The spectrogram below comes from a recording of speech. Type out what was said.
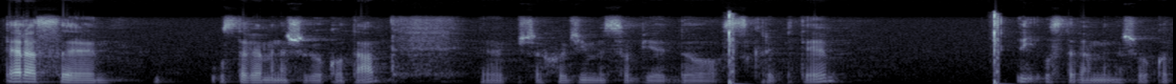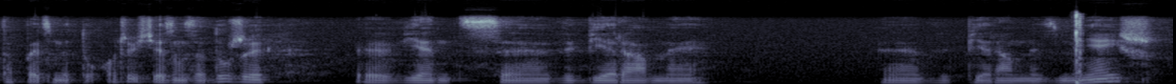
Teraz y, ustawiamy naszego kota. Y, przechodzimy sobie do skrypty i ustawiamy naszego kota powiedzmy tu. Oczywiście jest on za duży, y, więc wybieramy Wybieramy zmniejsz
